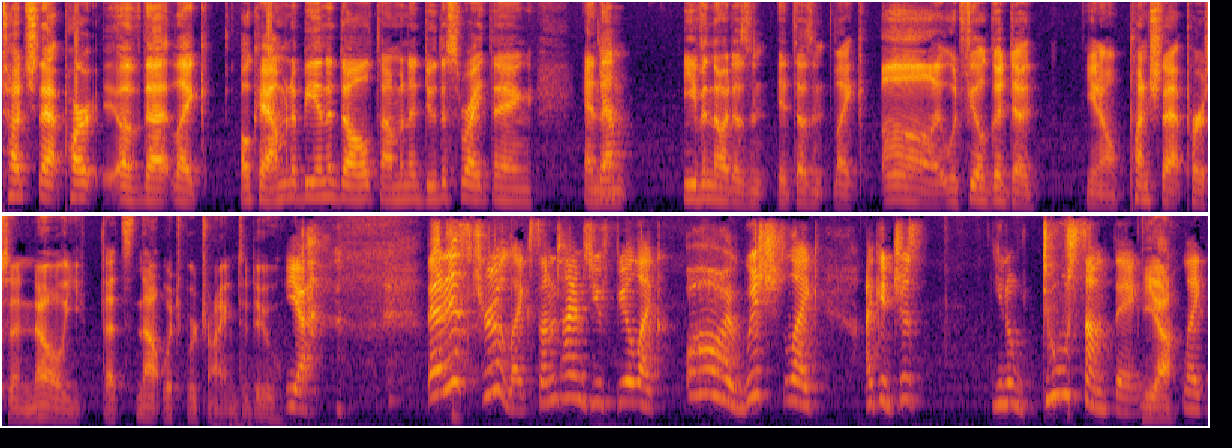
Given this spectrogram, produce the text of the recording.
touch that part of that like, okay, I'm going to be an adult, I'm going to do this right thing, and then even though it doesn't it doesn't like, oh, it would feel good to, you know, punch that person. No, that's not what we're trying to do. Yeah, that is true. Like sometimes you feel like, oh, I wish like I could just, you know, do something. Yeah. Like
